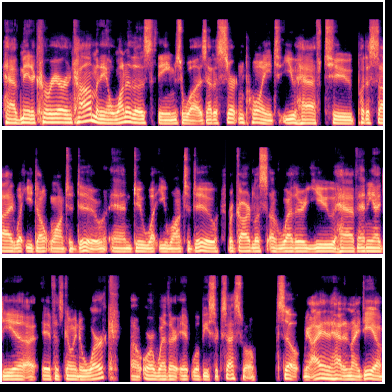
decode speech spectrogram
have made a career in comedy. And one of those themes was at a certain point, you have to put aside what you don't want to do and do what you want to do, regardless of whether you have any idea uh, if it's going to work uh, or whether it will be successful. So I, mean, I had had an idea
